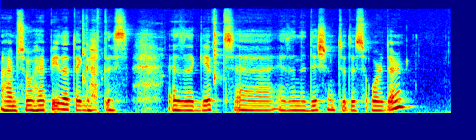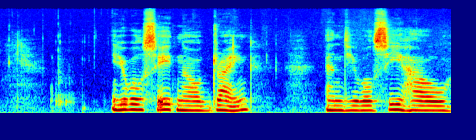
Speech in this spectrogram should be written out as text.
I'm so happy that I got this as a gift uh, as an addition to this order you will see it now drying and you will see how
